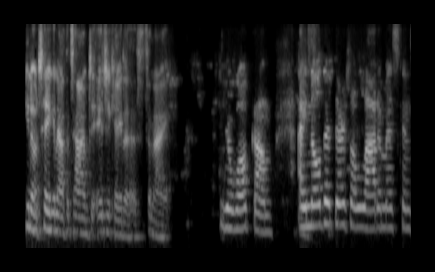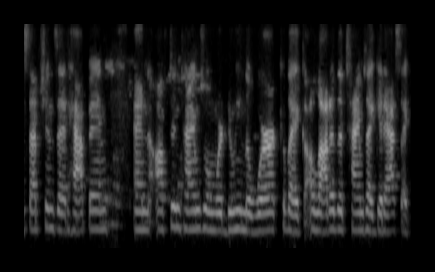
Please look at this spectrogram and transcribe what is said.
you know, taking out the time to educate us tonight. You're welcome. I know that there's a lot of misconceptions that happen. And oftentimes when we're doing the work, like a lot of the times I get asked, like,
